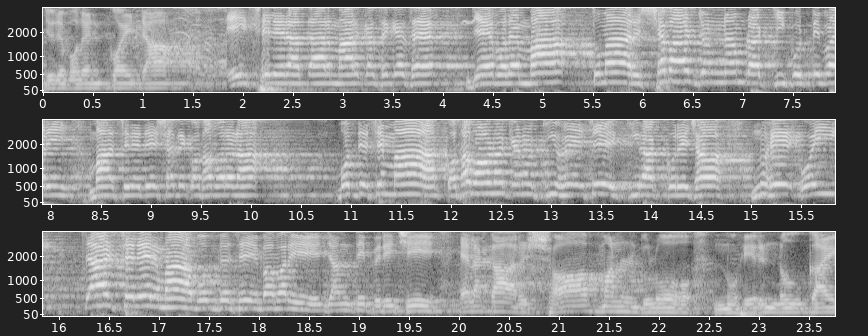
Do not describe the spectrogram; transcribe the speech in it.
জুড়ে বলেন, কয়টা? এই ছেলেরা তার মার কাছে গেছে। যে বলে, মা, তোমার সেবার জন্য আমরা কি করতে পারি? মা ছেলেদের সাথে কথা বলে না। বলতেছে, মা, কথা বলো না কেন? কি হয়েছে? কি রাগ করেছ? নুহের ওই চার ছেলের মা বলতেছে, বাবারে, জানতে পেরেছি, এলাকার সব মানুষগুলো নুহের নৌকায়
